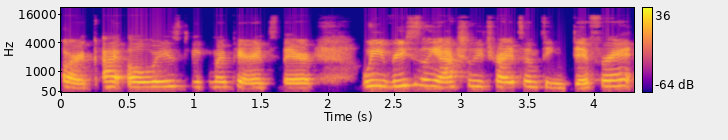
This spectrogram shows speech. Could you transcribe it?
Park. I always take my parents there. We recently actually tried something different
